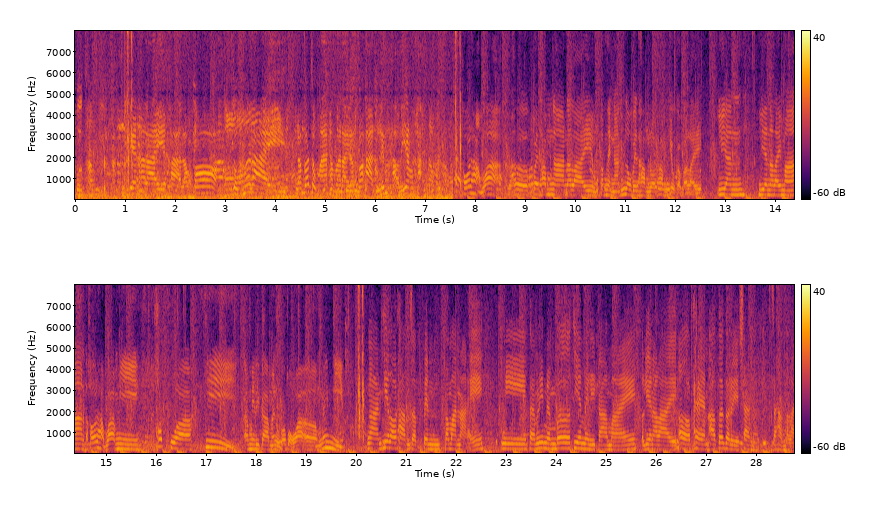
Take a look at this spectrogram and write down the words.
เวิร์คครั้งนี้ค่ะเรียนอะไรค่ะ แล้วก็จบเมื่อไหร่แล้วก็จบมาทำอะไรแล้วก็อ่านเล่มข่าวหรือยังค่ะเขาถามว่าเออไปทำงานอะไรตำแหน่งงานที่เราไปทำเราทำเกี่ยวกับอะไร เรียนเรียนอะไรมาแล้วเขาถามว่ามีครอบครัวที่อเมริกาไหมหนูก็บอกว่าเออไม่มีค่ะ งานที่เราทำจะเป็นประมาณไหน มี Family Member ที่อเมริกาไหม เรียนอะไร เอ่อ Plan After Graduation จะทำอะไร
